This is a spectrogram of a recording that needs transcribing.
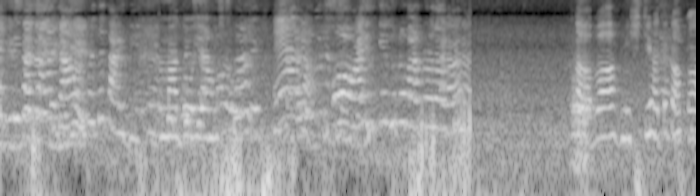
দিবি উঠেছে তাই দিয়ে মা দই আমি ও আইসক্রিম দুটো বার করে দাও। বাবা মিষ্টি হাতে কাকা।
